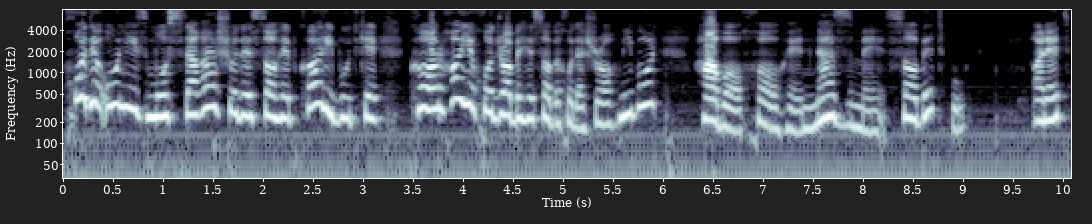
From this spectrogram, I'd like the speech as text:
خود او نیز مستقر شده صاحب کاری بود که کارهای خود را به حساب خودش راه می برد هواخواه نظم ثابت بود. آنت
